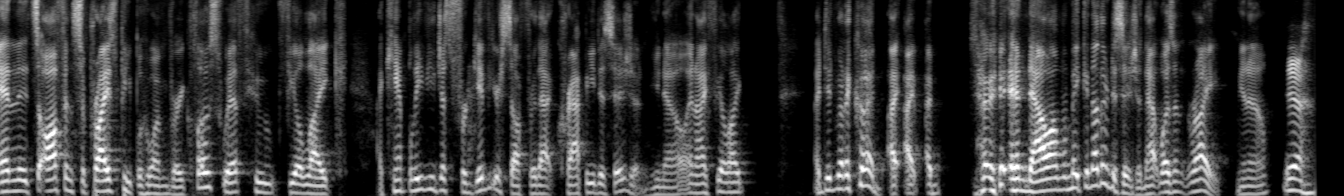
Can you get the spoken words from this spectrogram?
And it's often surprised people who i'm very close with who feel like i can't believe you just forgive yourself for that crappy decision you know? And i feel like i did what i could. I, I, and now I'm gonna make another decision. That wasn't right, you know. Yeah,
